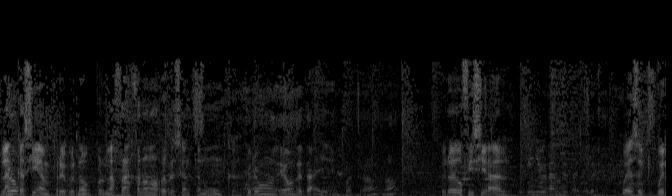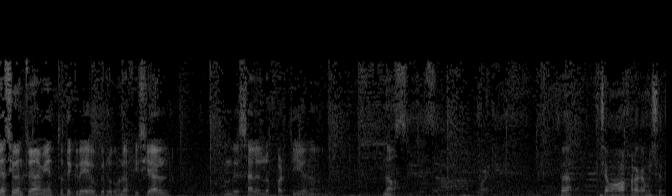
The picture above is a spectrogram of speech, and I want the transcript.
Blanca Yo- siempre, pero, no, pero la franja no nos representa nunca. Pero un- es un detalle, encuentro, ¿no? ¿No? Pero es oficial. Pequeño gran detalle. Puede ser que hubiera sido entrenamiento, te creo, pero la oficial, donde salen los partidos, no. No. O sea, echamos abajo la camiseta.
